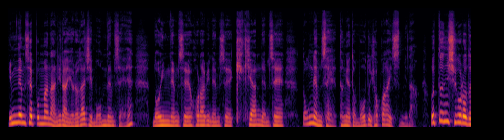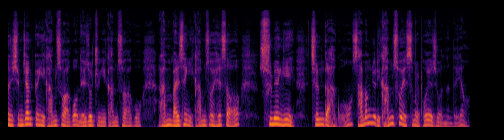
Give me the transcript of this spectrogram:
입냄새뿐만 아니라 여러 가지 몸 냄새, 노인 냄새, 호라비 냄새, 키키한 냄새, 똥 냄새 등에도 모두 효과가 있습니다. 어떤 식으로든 심장병이 감소하고 뇌졸중이 감소하고 암 발생이 감소해서 수명이 증가하고 사망률이 감소했음을 보여주었는데요.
